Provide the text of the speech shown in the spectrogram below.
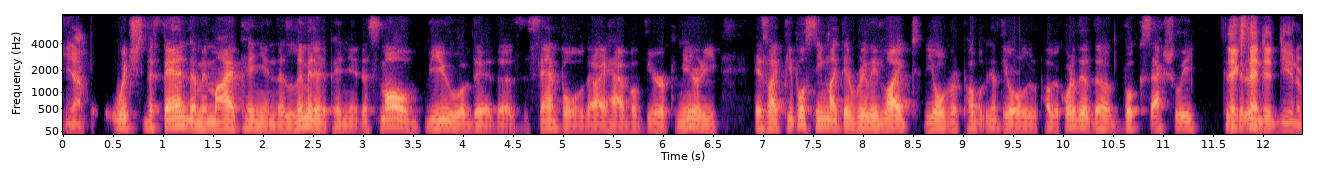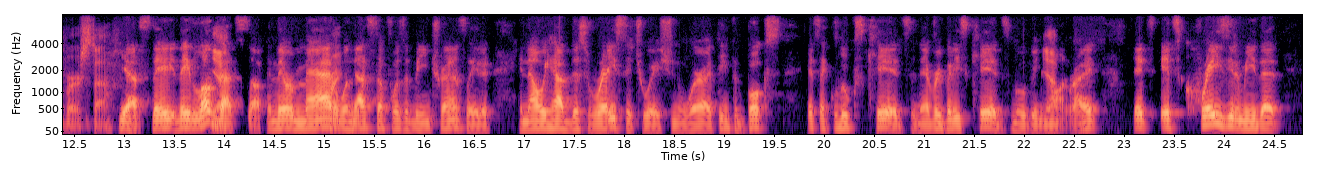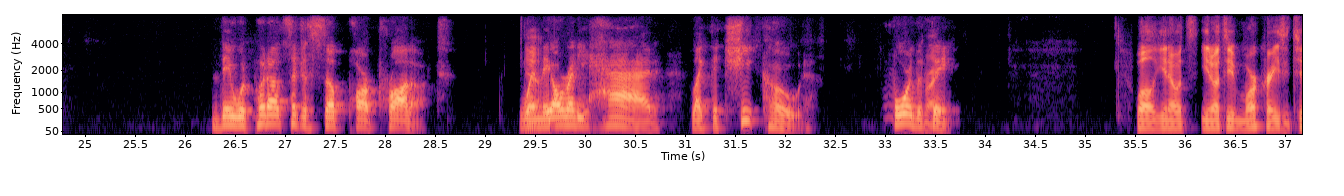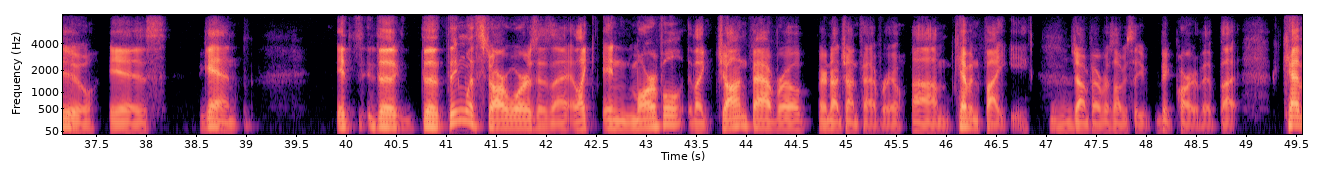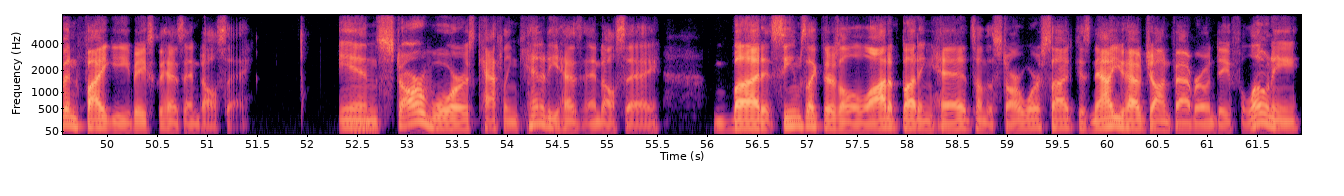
Yeah. Which the fandom, in my opinion, the limited opinion, the small view of the, the the sample that I have of your community is like people seem like they really liked the old Republic, not the old Republic. What are the, the books actually? Considered? Extended universe stuff. Yes, they they love yeah. that stuff, and they were mad right. when that stuff wasn't being translated. And now we have this Rey situation where I think the books it's like Luke's kids and everybody's kids moving on, right? It's it's crazy to me that they would put out such a subpar product when yeah. they already had like the cheat code for the right. thing. Well, you know, it's you know, it's even more crazy too. Is again, it's the the thing with Star Wars is like in Marvel, like Jon Favreau or not Jon Favreau, um, Kevin Feige. Mm-hmm. Is obviously a big part of it, but Kevin Feige basically has end all say. In mm. Star Wars, Kathleen Kennedy has end all say, but it seems like there's a lot of butting heads on the Star Wars side because now you have Jon Favreau and Dave Filoni,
